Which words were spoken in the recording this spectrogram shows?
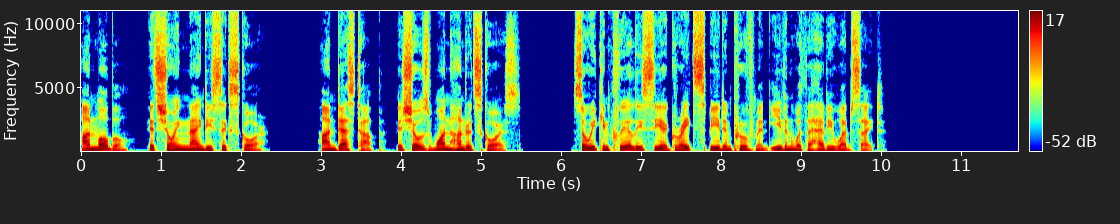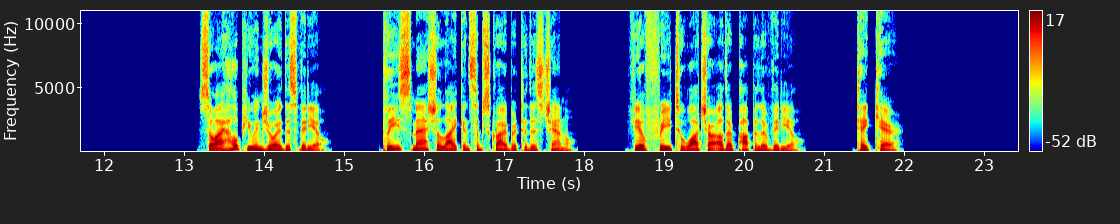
On mobile, it's showing 96 score. On desktop, it shows 100 scores. So we can clearly see a great speed improvement even with a heavy website. So I hope you enjoyed this video. Please smash a like and subscribe to this channel. Feel free to watch our other popular video. Take care.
